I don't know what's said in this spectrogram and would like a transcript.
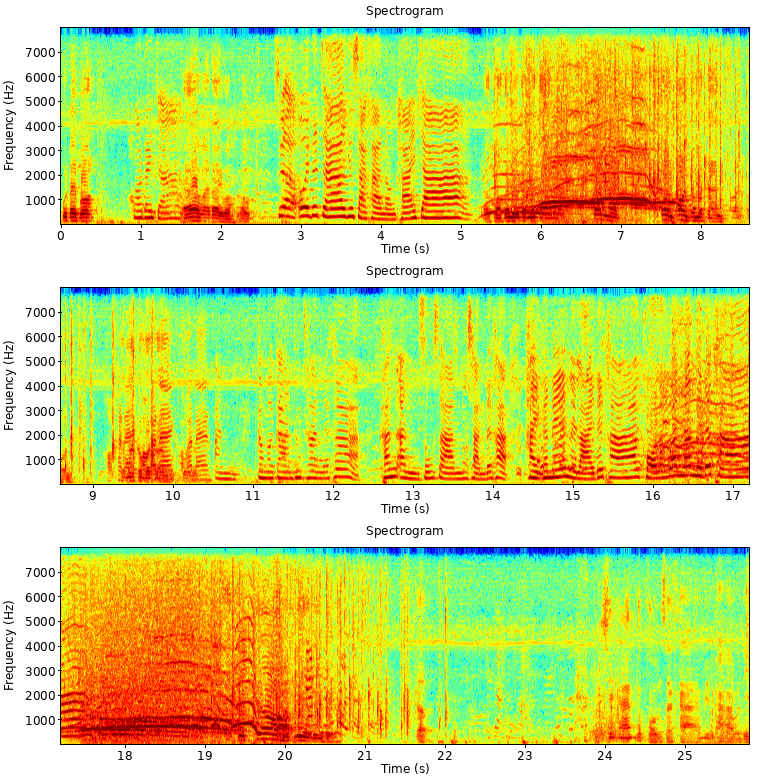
พูดได้บ่ก็ได้จ้าอ้าวมาได้บ่เอาเสื้อโอ้ยได้จ้าอยู่สาขาหนองคายจ้าเอาขอกันเลยกรรมการต้อนหน่อยอ้อนอ้อนกรรมการอ้อนอ้อน ขอคะแนนขอคะแนนขอคะแนน อันกรรมการทุกท่านนะคะขั้นอันสงสารดิฉันด้วยค่ะให้คะแนนหลายๆด้วยค่ะ ขอรางวัลนั่นเลยด้วยค่ะโอ้โหสุดยอดนี่นี่นี่ครับ ชื่ออาร์ตกับผมสาขาวิภาวดี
